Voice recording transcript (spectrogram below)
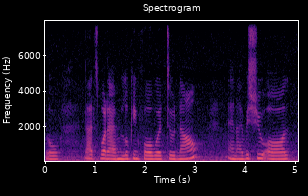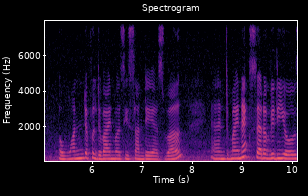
So that's what I'm looking forward to now. And I wish you all a wonderful Divine Mercy Sunday as well and my next set of videos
